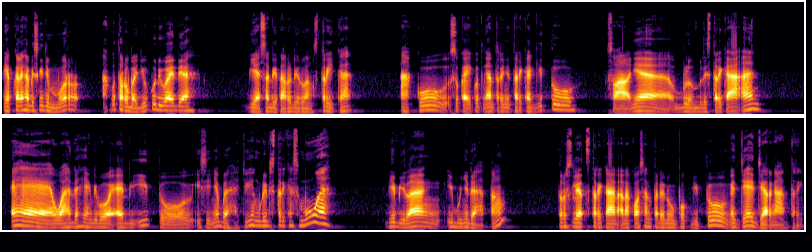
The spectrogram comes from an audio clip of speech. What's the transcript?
Tiap kali habis ngejemur, aku taruh bajuku di wadah. Biasa ditaruh di ruang setrika. Aku suka ikut nganter nyetrika gitu. Soalnya belum beli setrikaan. Eh, wadah yang dibawa Edi itu isinya baju yang udah disetrika semua. Dia bilang ibunya datang, terus lihat setrikaan anak kosan pada numpuk gitu, ngejejer ngantri.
